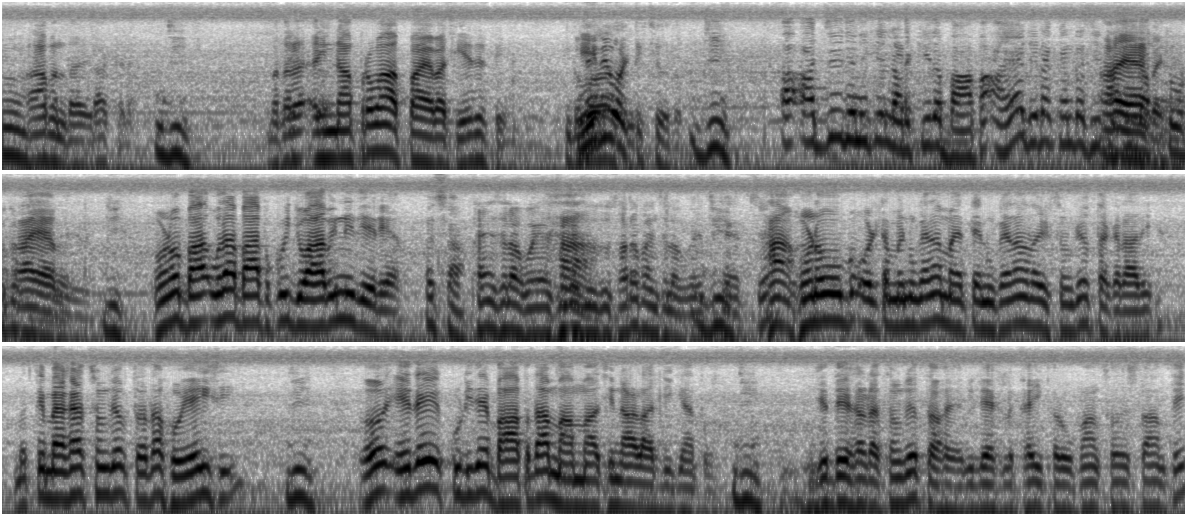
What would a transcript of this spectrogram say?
ਹੂੰ। ਆ ਬੰਦਾ ਜਿਹੜਾ ਖੜਾ। ਜੀ। ਮਤਲਬ ਇੰਨਾ ਪ੍ਰਭਾਵ ਪਾਇਆ ਵਾ ਸੀ ਇਹਦੇ ਤੇ। ਇਹ ਵੀ ਉਲਟ ਸੀ ਉਦੋਂ। ਜੀ। ਅ- ਅੱਜ ਜਾਨੀ ਕਿ ਲੜਕੀ ਦਾ ਬਾਪ ਆਇਆ ਜਿਹੜਾ ਕਹਿੰਦਾ ਸੀ ਤੁਸੀਂ ਆਇਆ ਬਈ, ਦਿਓ। ਆਇਆ ਬਈ। ਜੀ। ਹੁਣ ਉਹ ਬਾ- ਉਹਦਾ ਬਾਪ ਕੋਈ ਜਵਾਬ ਹੀ ਨਹੀਂ ਦੇ ਰਿਹਾ। ਅੱਛਾ। ਫੈਸਲਾ ਹੋਇਆ ਸੀ ਹਾਂ। ਜਦੋਂ ਸਾਰਾ ਫੈਸਲਾ ਹੋ ਗਿਆ ਜੀ। 'ਚ। ਹਾਂ ਹੁਣ ਉਹ ਉਲਟ ਮੈਨੂੰ ਕਹਿੰਦਾ ਮੈਂ ਤੈਨੂੰ ਕਹਿੰਦਾ ਹੁੰਦਾ ਸੀ ਸਮਝੌਤਾ ਕਰਾ ਦੇ। ਮੈਂ- ਤੇ ਮੈਂ ਕਿਹਾ ਸਮਝੌਤਾ ਤਾਂ ਹੋਇਆ ਹੀ ਸੀ। ਜੀ। ਉਹ ਇਹਦੇ ਕੁੜੀ ਦੇ ਬਾਪ ਦਾ ਮਾਮਾ ਸੀ ਨਾਲ ਆਲੀਆਂ ਤੋਂ। ਜੀ। ਜਿੱਦੇ ਸਾਡਾ ਸਮਝੌਤਾ ਹੋਇਆ ਵੀ ਲਿਖ ਲਿਖਾਈ ਕਰੋ 500 ਦੇ ਸਥਾਨ ਤੇ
